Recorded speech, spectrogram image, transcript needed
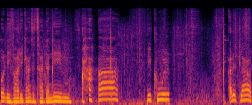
Und ich war die ganze Zeit daneben. Haha. Wie cool. Alles klar.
